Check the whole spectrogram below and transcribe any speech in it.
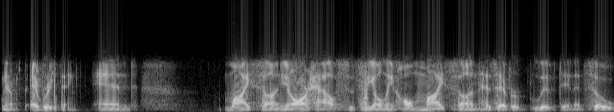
you know, everything. And my son, you know, our house is the only home my son has ever lived in, and so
